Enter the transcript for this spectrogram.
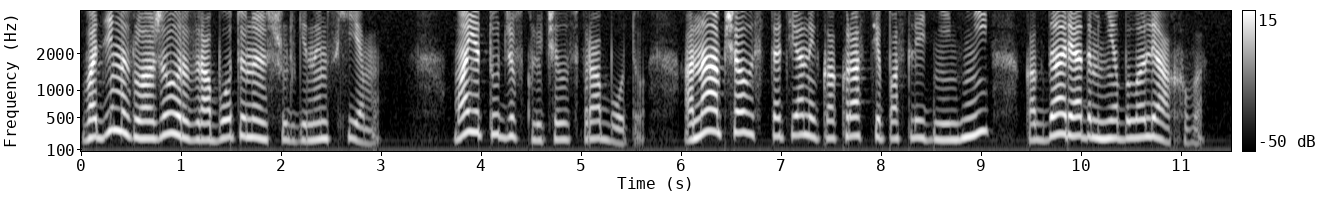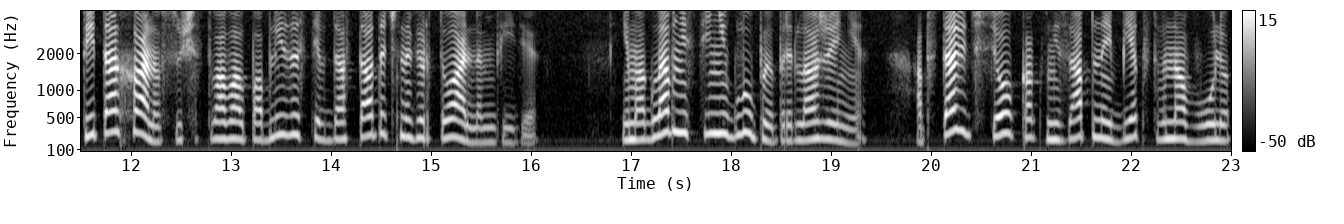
Вадим изложил разработанную с Шульгиным схему. Майя тут же включилась в работу. Она общалась с Татьяной как раз те последние дни, когда рядом не было Ляхова. Ты Тарханов существовал поблизости в достаточно виртуальном виде и могла внести неглупое предложение – обставить все как внезапное бегство на волю,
